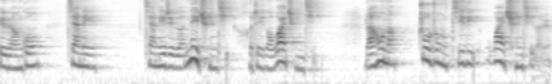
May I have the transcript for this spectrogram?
给员工建立建立这个内群体和这个外群体，然后呢注重激励外群体的人。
